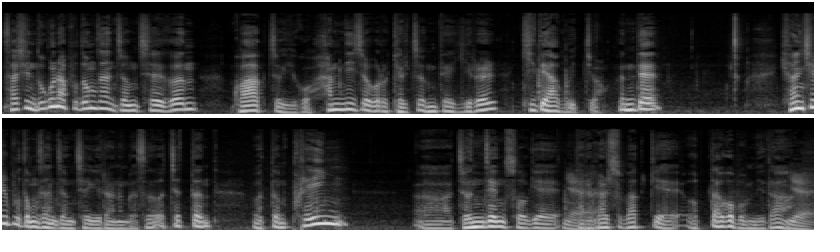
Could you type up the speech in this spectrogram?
사실 누구나 부동산 정책은 과학적이고 합리적으로 결정되기를 기대하고 있죠. 근데 현실 부동산 정책이라는 것은 어쨌든 어떤 프레임 어, 전쟁 속에 예. 들어갈 수밖에 없다고 봅니다. 예.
